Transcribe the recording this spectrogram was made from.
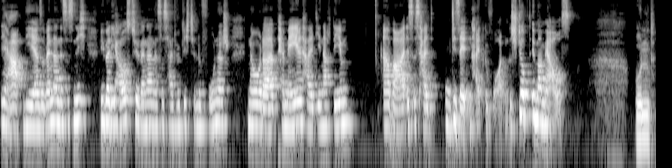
Ja, nee, also wenn, dann ist es nicht über die Haustür, wenn, dann ist es halt wirklich telefonisch ne, oder per Mail halt, je nachdem. Aber es ist halt die Seltenheit geworden. Es stirbt immer mehr aus. Und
